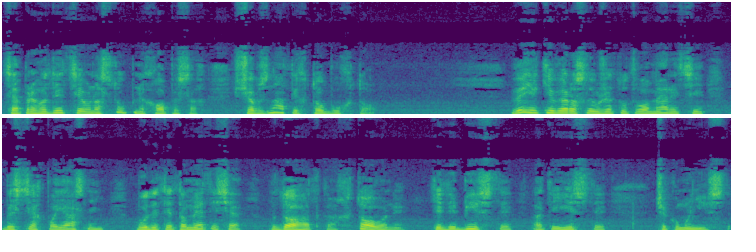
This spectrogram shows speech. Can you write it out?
Це пригодиться у наступних описах, щоб знати, хто був хто. Ви, які виросли вже тут в Америці, без цих пояснень, будете томитися в догадках, хто вони, ті дебісти, атеїсти чи комуністи.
